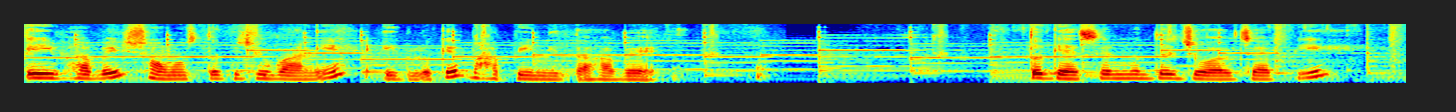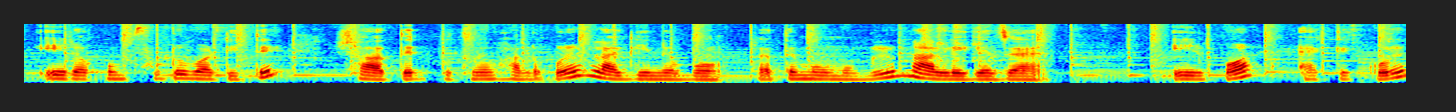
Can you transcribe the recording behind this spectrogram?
এইভাবেই সমস্ত কিছু বানিয়ে এগুলোকে ভাপিয়ে নিতে হবে। তো গ্যাসের মধ্যে জল চাপিয়ে এরকম ফুটো বাটিতে সাতের প্রথমে ভালো করে লাগিয়ে নেব যাতে মোমোগুলো না লেগে যায়। এরপর এক এক করে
